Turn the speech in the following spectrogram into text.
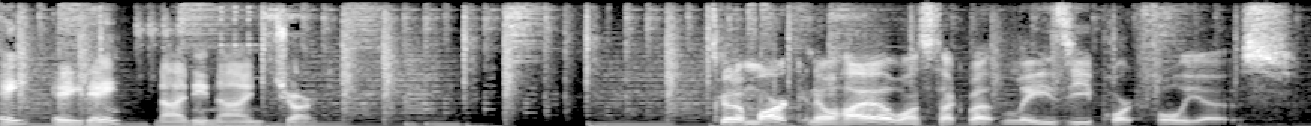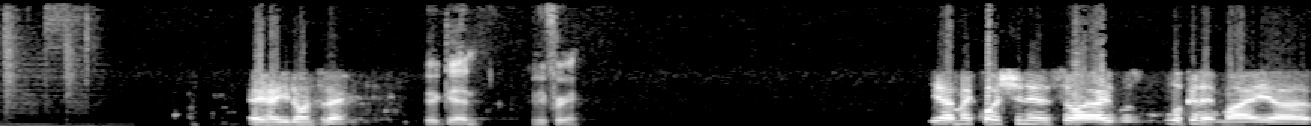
888 99 Chart. Let's go to Mark in Ohio. Wants to talk about lazy portfolios. Hey, how you doing today? Good, good. Any free? Yeah, my question is, so I was looking at my uh,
